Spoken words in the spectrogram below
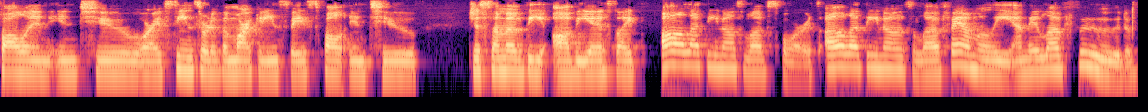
fallen into, or I've seen sort of the marketing space fall into just some of the obvious, like, all Latinos love sports, all Latinos love family, and they love food.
